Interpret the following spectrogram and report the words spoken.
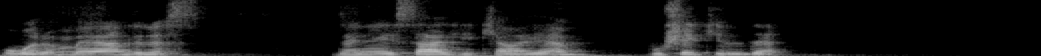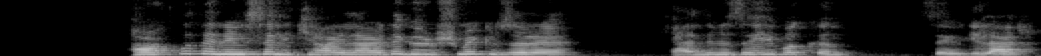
Umarım beğendiniz. Deneysel hikayem bu şekilde. Farklı deneysel hikayelerde görüşmek üzere. Kendinize iyi bakın. Sevgiler.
